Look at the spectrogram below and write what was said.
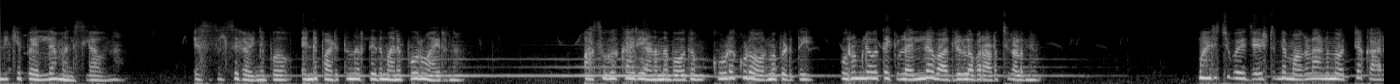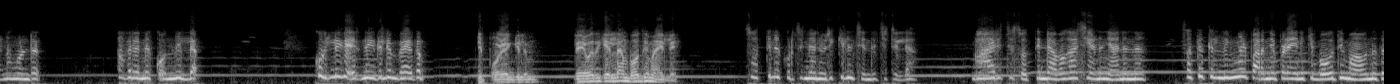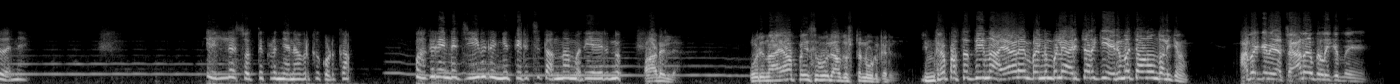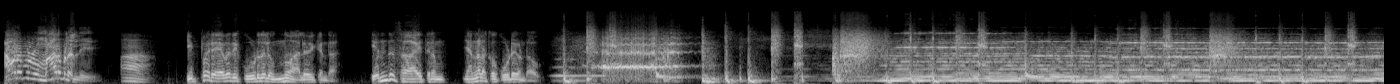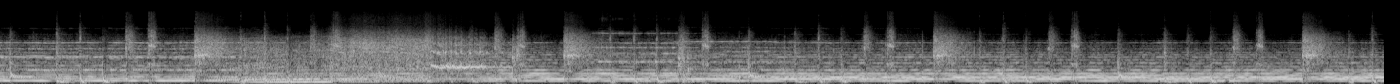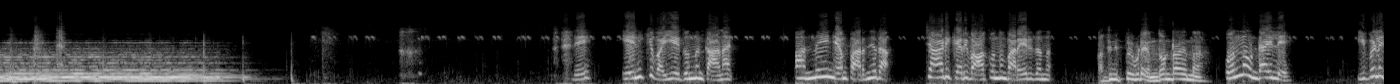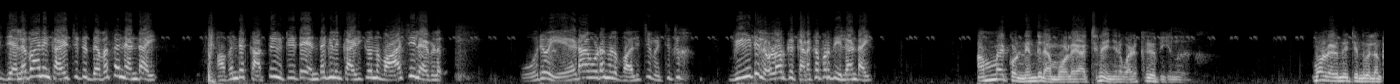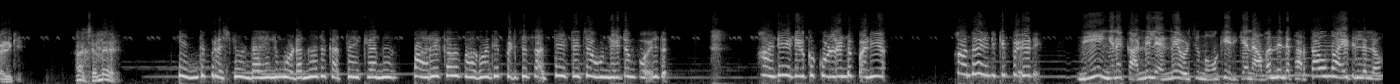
എനിക്കിപ്പോ എല്ലാം മനസ്സിലാവുന്നു. എസ് എസ് എൽ സി കഴിഞ്ഞപ്പോ എന്റെ പഠിത്തം നിർത്തിയത് മനഃപൂർവമായിരുന്നു. അസുഖക്കാരിയാണെന്ന ബോധം കൂടെ കൂടെ ഓർമ്മപ്പെടുത്തി പുറം ലോകത്തേക്കുള്ള എല്ലാ വാതിലുകളും അവർ അടച്ചു കളഞ്ഞു. മരിച്ചുപോയ ജ്യേഷ്ഠന്റെ മകളാണെന്ന ഒറ്റ കാരണം കൊണ്ട് അവരെന്നെ കൊന്നില്ല. കൊല്ലുകയായിരുന്നു ഇതിലും ഭേദം. ഇപ്പോഴെങ്കിലും രേവതിക്ക് എല്ലാം ബോധ്യമായില്ലേ? സ്വത്തിനെ കുറിച്ച് ഞാൻ ഒരിക്കലും ചിന്തിച്ചിട്ടില്ല. ഭാരിച്ച സ്വത്തിന്റെ അവകാശിയാണ് ഞാനെന്ന് സത്യത്തിൽ നിങ്ങൾ പറഞ്ഞപ്പോഴേ എനിക്ക് ബോധ്യമാവുന്നത് തന്നെ. എല്ലാ സ്വത്തുക്കളും ഞാൻ അവർക്ക് കൊടുക്കാം. പകരം എന്റെ ജീവിതം ഇങ്ങനെ തിരിച്ചു തന്നാ മതിയായിരുന്നു. പാടില്ല. ഒരു നയാ പൈസ പോലും ആ ദുഷ്ടന് കൊടുക്കരുത്. ഇന്ദ്രപ്രസ്ഥത്തിൽ നിന്ന് അയാളെയും പെണ്ണുമ്പിള്ളി അടിച്ചിറക്കി എരുമച്ചാണോ തളിക്കണം അതൊക്കെയാ ചാണകം തെളിക്കുന്നേ? അവിടെ മാർബിളല്ലേ? ആ. ഇപ്പൊ രേവതി കൂടുതലൊന്നും ആലോചിക്കണ്ട. എന്ത് സഹായത്തിനും ഞങ്ങളൊക്കെ കൂടെ ഉണ്ടാവും. ദേ എനിക്ക് വയ്യ ഇതൊന്നും കാണാൻ. അന്നേ ഞാൻ പറഞ്ഞതാ ചാടിക്കറി വാക്കൊന്നും പറയരുതെന്ന്. അതിനിപ്പോ ഇവിടെ എന്തുണ്ടായെന്ന? ഒന്നും ഉണ്ടായില്ലേ? ഇവൾ ജലപാനം കഴിച്ചിട്ട് ദിവസം രണ്ടായി. അവന്റെ കത്ത് കിട്ടിയിട്ട് എന്തെങ്കിലും കഴിക്കുമെന്ന് വാശിയില്ല ഇവൾ. ഓരോ ഏടാകൂടങ്ങൾ വലിച്ചു വെച്ചിട്ട് വീട്ടിലുള്ളവർക്ക് കിടക്കപ്പുറത്ത് ഇല്ലാണ്ടായി. അമ്മയെ കൊണ്ട് എന്തിനാ മോളെ അച്ഛനെ ഇങ്ങനെ വഴക്ക് കേൾപ്പിക്കുന്നത്? മോളെ എഴുന്നേറ്റ് എന്തുവല്ലം കഴിക്കേ. ആ ചെല്ലേ? എന്ത് പ്രശ്നം ഉണ്ടായാലും മുടങ്ങാതെ കത്തയക്കാന്ന് പാറേക്കാവ് ഭഗവതി പിടിച്ച സത്യമായിട്ടേച്ച ഉണ്ണീട്ടും പോയത്. അടിയടിയൊക്കെ കൊള്ളേണ്ട പണിയാ. അതാ എനിക്ക് പേടി. നീ ഇങ്ങനെ കണ്ണിൽ എണ്ണ ഒഴിച്ച് നോക്കിയിരിക്കാൻ അവൻ നിന്റെ ഭർത്താവൊന്നും ആയിട്ടില്ലല്ലോ.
